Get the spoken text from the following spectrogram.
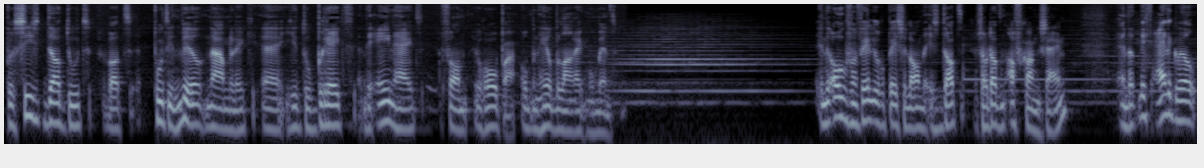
precies dat doet wat Poetin wil, namelijk eh, je doorbreekt de eenheid van Europa op een heel belangrijk moment. In de ogen van veel Europese landen is dat, zou dat een afgang zijn. En dat ligt eigenlijk wel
